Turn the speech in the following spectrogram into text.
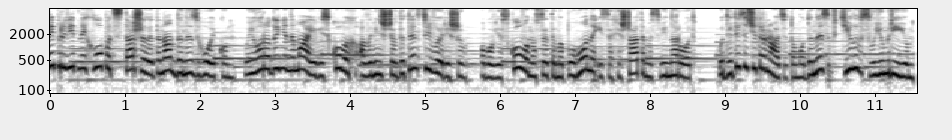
Цей привітний хлопець старший лейтенант Денис Гойко. У його родині немає військових, але він ще в дитинстві вирішив обов'язково носитиме погони і захищатиме свій народ. У 2013-му Денис втілив свою мрію,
